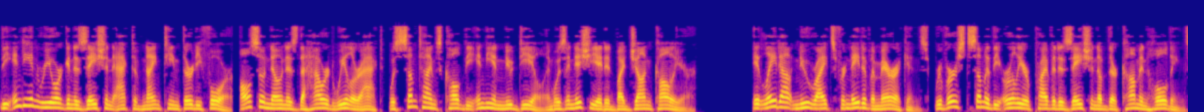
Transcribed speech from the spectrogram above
The Indian Reorganization Act of 1934, also known as the Howard Wheeler Act, was sometimes called the Indian New Deal and was initiated by John Collier. It laid out new rights for Native Americans, reversed some of the earlier privatization of their common holdings,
